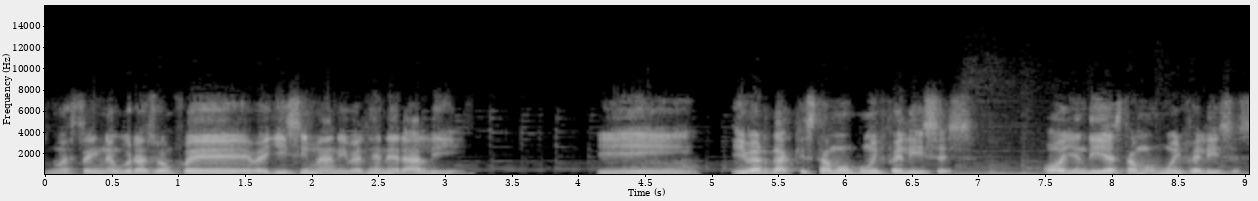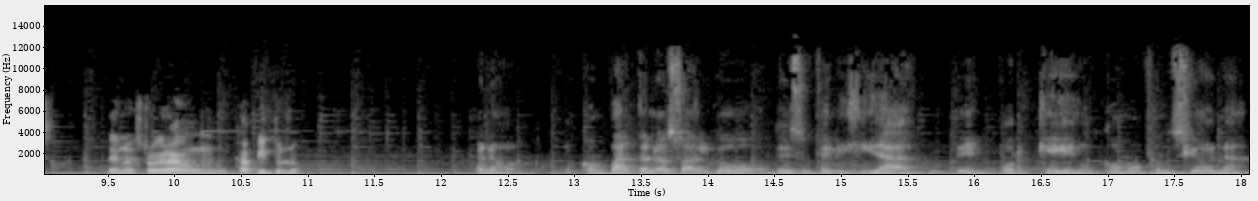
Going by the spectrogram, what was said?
nuestra inauguración fue bellísima a nivel general y, y, y, verdad que estamos muy felices. Hoy en día estamos muy felices de nuestro gran capítulo. Bueno, compártanos algo de su felicidad, del por qué o cómo funciona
